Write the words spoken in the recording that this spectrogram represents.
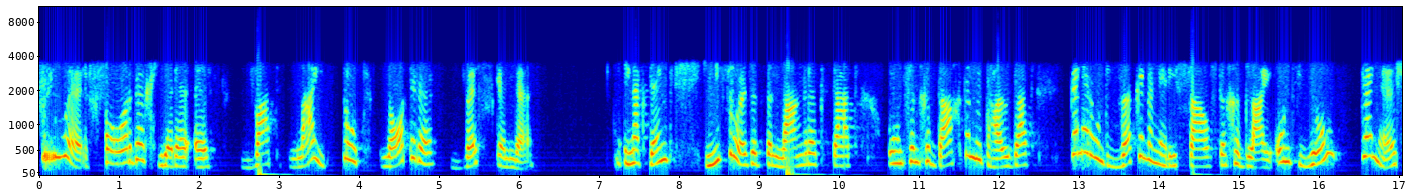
vroeër vaardighede is wat lei tot latere wiskunde. En ek dink hierso is dit belangrik dat ons in gedagte moet hou dat kinderontwikkeling nie dieselfde gebly. Ons jong kinders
